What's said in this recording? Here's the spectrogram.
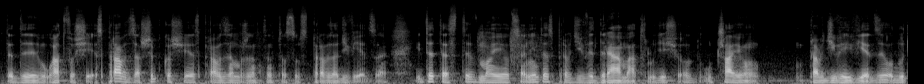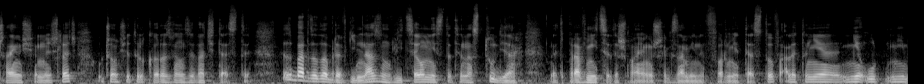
Wtedy łatwo się je sprawdza, szybko się je sprawdza, można w ten sposób sprawdzać wiedzę. I te testy, w mojej ocenie, to jest prawdziwy dramat. Ludzie się uczają prawdziwej wiedzy, oduczają się myśleć, uczą się tylko rozwiązywać testy. To jest bardzo dobre w gimnazjum, w liceum, niestety na studiach, nawet prawnicy też mają już egzaminy w formie testów, ale to nie, nie, nie,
